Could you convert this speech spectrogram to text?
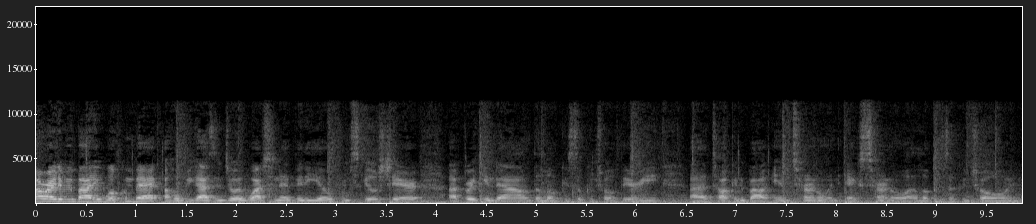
All right, everybody, welcome back. I hope you guys enjoyed watching that video from Skillshare, uh, breaking down the locus of control theory, uh, talking about internal and external uh, locus of control. And,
